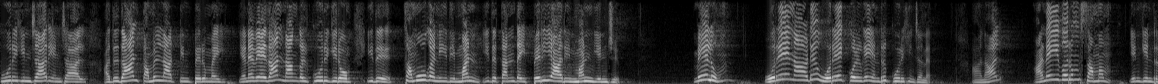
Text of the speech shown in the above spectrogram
கூறுகின்றார் என்றால் அதுதான் தமிழ்நாட்டின் பெருமை. எனவேதான் நாங்கள் கூறுகிறோம் இது சமூக நீதி மண் இது தந்தை பெரியாரின் மண் என்று. மேலும் ஒரே நாடு ஒரே கொள்கை என்று கூறுகின்றனர். ஆனால் அனைவரும் சமம் என்கின்ற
